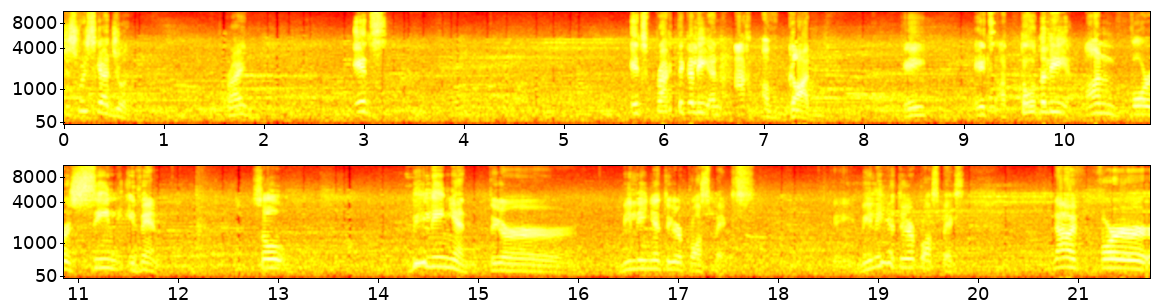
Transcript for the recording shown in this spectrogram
just reschedule. Right? It's it's practically an act of God. Okay? It's a totally unforeseen event. So be lenient to your be lenient to your prospects. Okay? Be lenient to your prospects. Now if for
